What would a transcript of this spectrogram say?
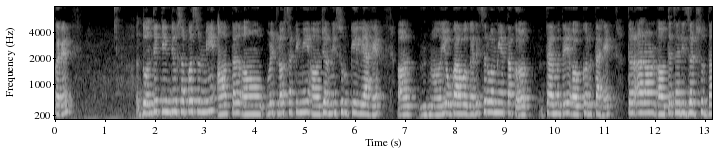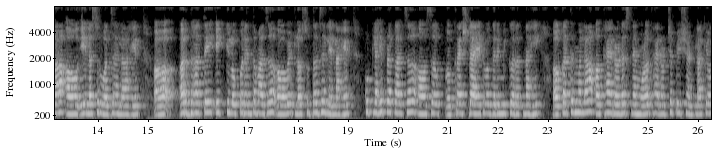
करेन. दोन ते तीन दिवसापासून मी आता वेट लॉससाठी मी जर्नी सुरू केली आहे. योगा वगैरे सर्व मी आता त्यामध्ये करत आहे. तर अराउंड त्याचा रिझल्ट सुद्धा यायला सुरुवात झाला आहे. अर्धा ते एक किलोपर्यंत माझं वेट लॉस सुद्धा झालेलं आहे. कुठल्याही प्रकारचं असं क्रॅश डाएट वगैरे मी करत नाही. का तर मला थायरॉइड असल्यामुळं थायरॉइडच्या पेशंटला किंवा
